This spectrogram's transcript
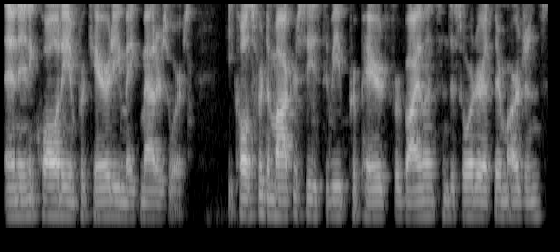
and inequality and precarity make matters worse. He calls for democracies to be prepared for violence and disorder at their margins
